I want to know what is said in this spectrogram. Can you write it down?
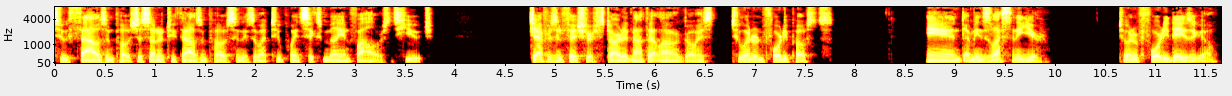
2,000 posts, just under 2,000 posts, and he's about 2.6 million followers. It's huge. Jefferson Fisher started not that long ago, has 240 posts. And I mean, it's less than a year, 240 days ago,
